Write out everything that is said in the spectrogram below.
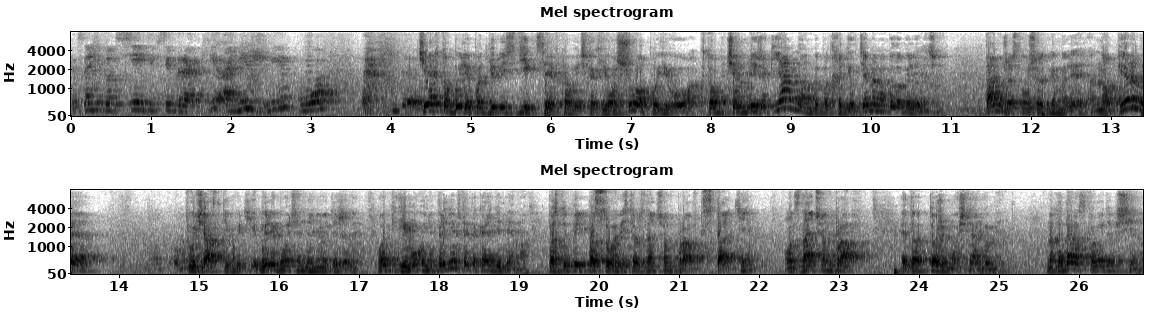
Это значит, вот все эти все городки, они жили по... Те, кто были под юрисдикцией, в кавычках, Иошуа, по его, кто, чем ближе к Явне он бы подходил, тем ему было бы легче. Там уже слушают Гамалиэля. Но первые участки пути были бы очень для него тяжелы. Вот ему, перед ним стоит такая дилемма. Поступить по совести, он знает, что он прав. Кстати, он знает, что он прав. Это тоже мощный аргумент. Но тогда расколоть общину.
